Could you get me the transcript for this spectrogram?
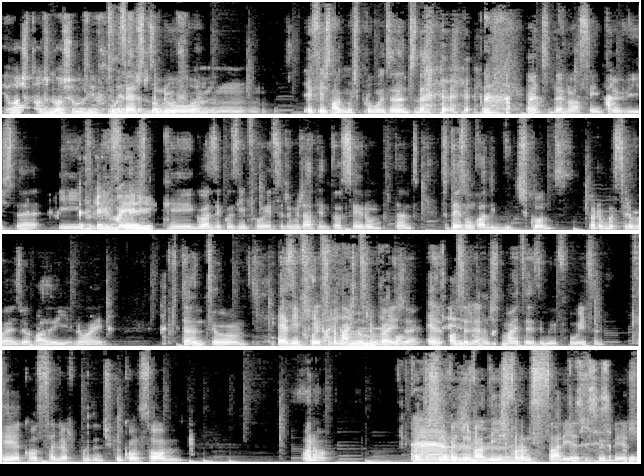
Eu acho que todos nós somos Tu influencers alguma no. Eu fiz algumas perguntas antes da, antes da nossa entrevista e tu que é aí? disseste que goza com os influencers, mas já tentou ser um. Portanto, tu tens um código de desconto para uma cerveja valia, não é? Portanto, és influencer Epá, mais de é cerveja, és- ou seja, antes de mais, és o influencer que aconselha os produtos que consome, ou não? Quantas Ahm, cervejas vadias foram necessárias se beber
